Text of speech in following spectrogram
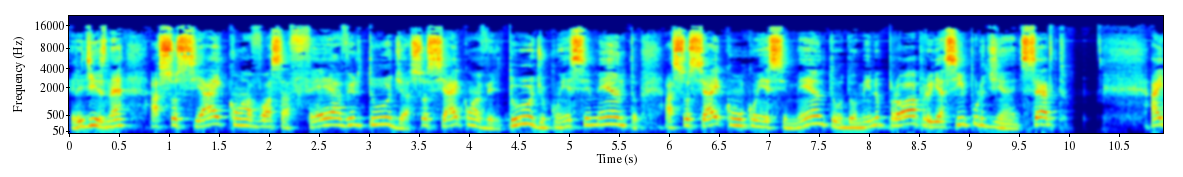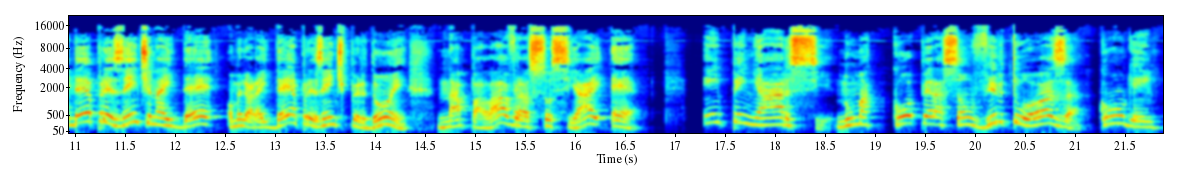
Ele diz, né? Associai com a vossa fé a virtude, associai com a virtude o conhecimento, associai com o conhecimento o domínio próprio e assim por diante, certo? A ideia presente na ideia, ou melhor, a ideia presente, perdoem, na palavra associar é empenhar-se numa cooperação virtuosa com alguém.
